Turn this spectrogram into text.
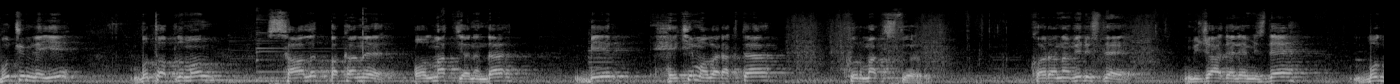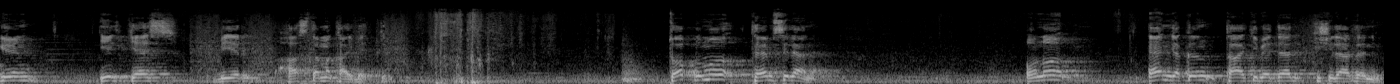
Bu cümleyi bu toplumun Sağlık Bakanı olmak yanında bir hekim olarak da kurmak istiyorum. Koronavirüsle mücadelemizde bugün ilk kez bir hastamı kaybettim. Toplumu temsilen onu en yakın takip eden kişilerdenim.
